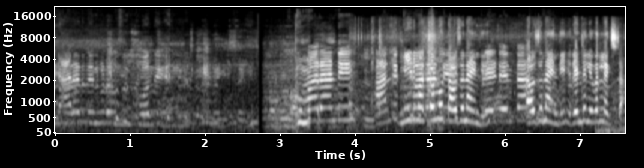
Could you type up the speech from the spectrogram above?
క్యారెట్ తిని కూడా కూర్చుంది పోతే కుమార్ ఆంటీ ఆంటీ మీరు మొత్తం థౌసండ్ అయింది థౌసండ్ అయింది రెండు లివర్లు ఎక్స్ట్రా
